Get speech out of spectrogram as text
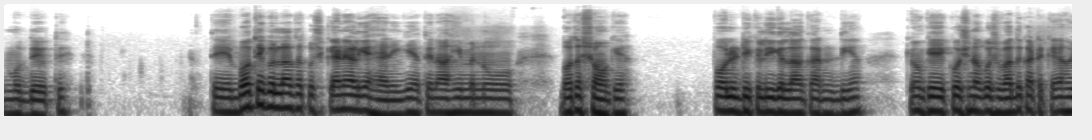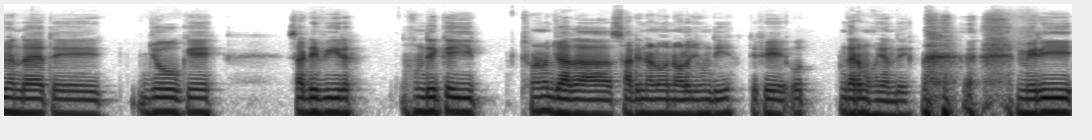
ਮੁੱਦੇ ਉੱਤੇ। ਤੇ ਬਹੁਤੀ ਗੱਲਾਂ ਤਾਂ ਕੁਝ ਕਹਿਣ ਵਾਲੀਆਂ ਹੈ ਨਹੀਂ ਗੀਆਂ ਤੇ ਨਾ ਹੀ ਮੈਨੂੰ ਬਹੁਤਾ ਸ਼ੌਂਕ ਆ ਪੋਲੀਟੀਕਲੀ ਗੱਲਾਂ ਕਰਨ ਦੀਆਂ, ਕਿਉਂਕਿ ਕੁਝ ਨਾ ਕੁਝ ਵੱਧ ਘੱਟ ਕਹਿ ਹੋ ਜਾਂਦਾ ਹੈ ਤੇ ਜੋ ਕਿ ਸਾਡੇ ਵੀਰ ਹੁੰਦੇ ਕਈ ਥੋੜ੍ਹਾ ਨੂੰ ਜ਼ਿਆਦਾ ਸਾਡੇ ਨਾਲੋਂ ਨੌਲੇਜ ਹੁੰਦੀ ਹੈ ਤੇ ਫਿਰ ਉਹ ਗਰਮ ਹੋ ਜਾਂਦੇ ਮੇਰੀ,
